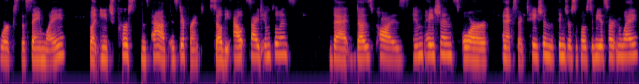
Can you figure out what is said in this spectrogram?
works the same way but each person's path is different. So the outside influence that does cause impatience or an expectation that things are supposed to be a certain way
